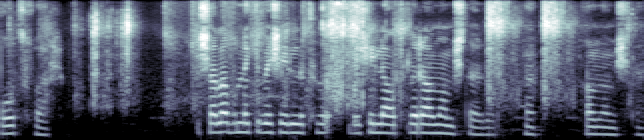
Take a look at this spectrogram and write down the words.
Bot var. İnşallah bundaki 556 556'ları almamışlardır. Heh, almamışlar.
